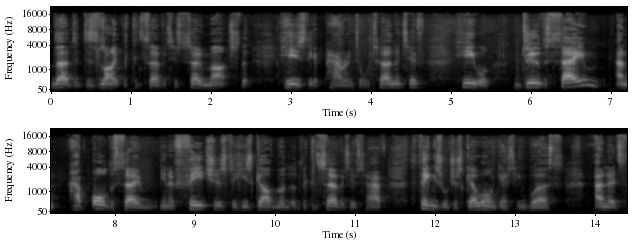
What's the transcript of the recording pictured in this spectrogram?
learned to dislike the Conservatives so much that he's the apparent alternative. He will do the same and have all the same, you know, features to his government that the Conservatives have. Things will just go on getting worse. And it's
